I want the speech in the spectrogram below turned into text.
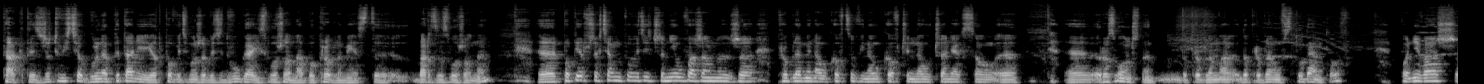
Tak, to jest rzeczywiście ogólne pytanie i odpowiedź może być długa i złożona, bo problem jest e, bardzo złożony. E, po pierwsze, chciałbym powiedzieć, że nie uważam, że problemy naukowców i naukowczyń na uczelniach są e, rozłączne do, do problemów studentów, ponieważ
